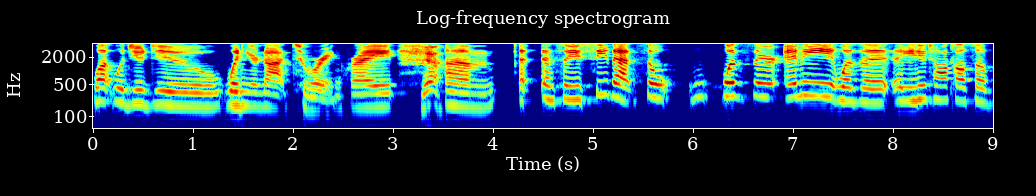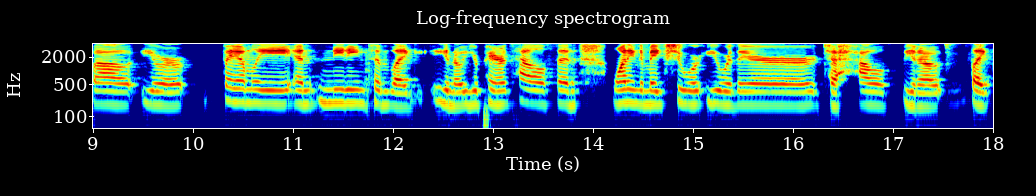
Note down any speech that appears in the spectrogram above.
what would you do when you're not touring, right? Yeah. um and so you see that so was there any was it you talk also about your family and needing to like you know your parents health and wanting to make sure you were there to help you know like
